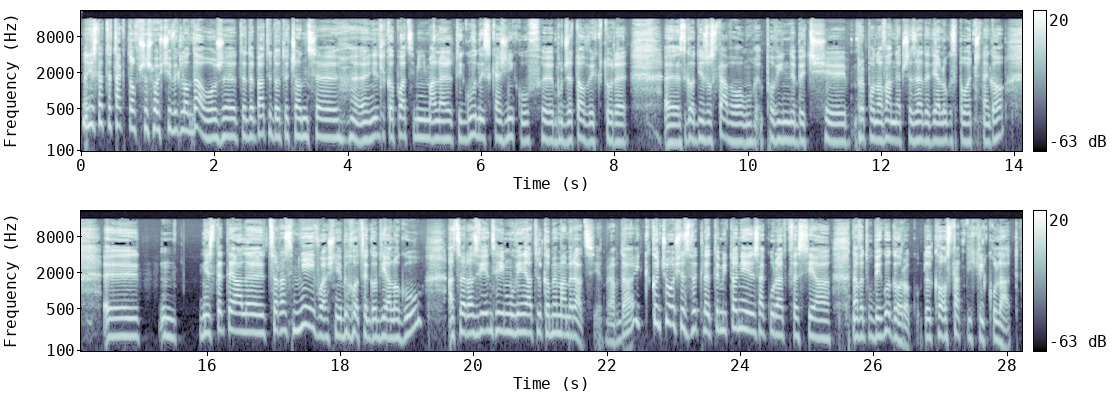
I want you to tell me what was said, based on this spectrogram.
No niestety tak to w przeszłości wyglądało, że te debaty dotyczące e, nie tylko płacy minimalnej, ale tych głównych wskaźników e, budżetowych, które e, zgodnie z ustawą powinny być proponowane przez Radę Dialogu Społecznego, Niestety, ale coraz mniej właśnie było tego dialogu, a coraz więcej mówienia tylko my mamy rację, prawda? I kończyło się zwykle tym, i to nie jest akurat kwestia nawet ubiegłego roku, tylko ostatnich kilku lat,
